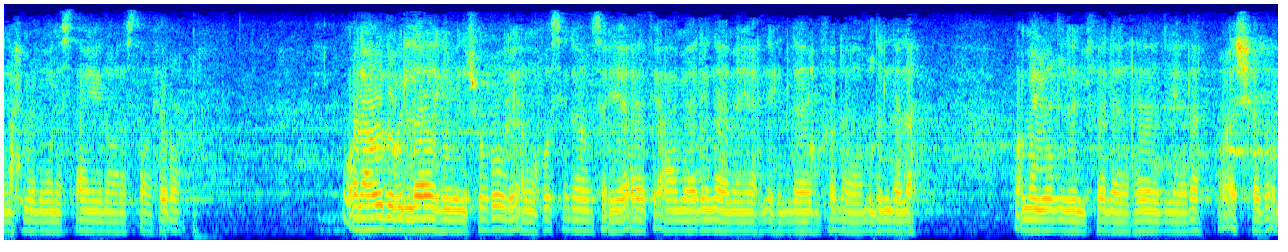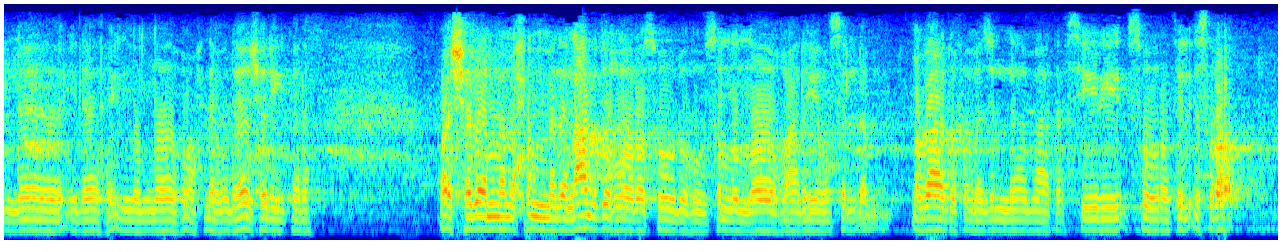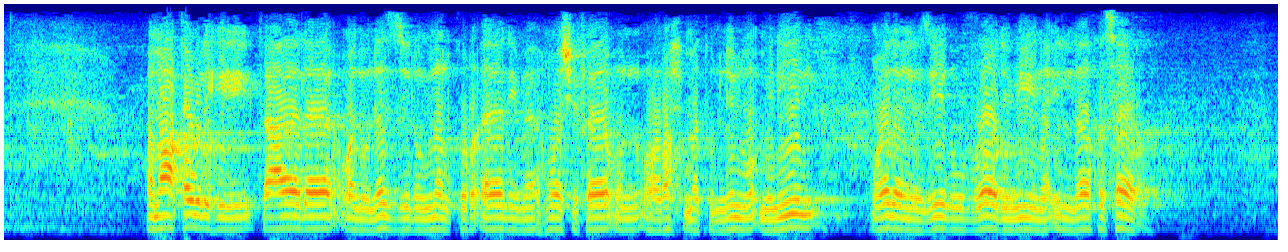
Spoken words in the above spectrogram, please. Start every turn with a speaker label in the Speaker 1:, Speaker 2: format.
Speaker 1: الله نحمده ونستعينه ونستغفره ونعوذ بالله من شرور أنفسنا وسيئات أعمالنا من يهده الله فلا مضل له ومن يضلل فلا هادي له وأشهد أن لا إله إلا الله وحده لا شريك له وأشهد أن محمدا عبده ورسوله صلى الله عليه وسلم وبعد فما زلنا مع تفسير سورة الإسراء ومع قوله تعالى وننزل من القرآن ما هو شفاء ورحمة للمؤمنين ولا يزيد الظالمين إلا خسارا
